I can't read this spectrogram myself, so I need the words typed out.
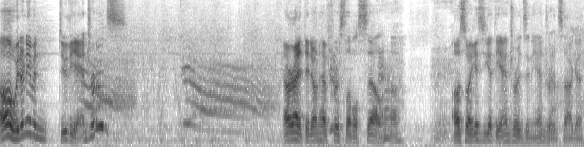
Oh, we don't even do the androids? Alright, they don't have first level cell, huh? Oh, so I guess you get the androids in the Android Saga.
